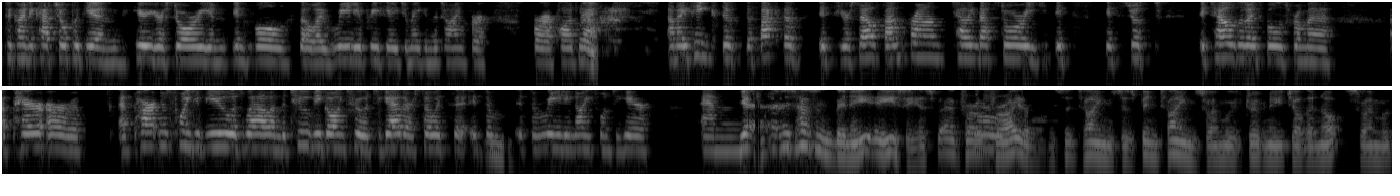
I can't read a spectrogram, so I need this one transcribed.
to kind of catch up with you and hear your story in, in full so i really appreciate you making the time for for our podcast and i think the, the fact that it's yourself and fran telling that story it's it's just it tells it, I suppose, from a a pair or a, partner's point of view as well, and the two of you going through it together. So it's a it's a mm. it's a really nice one to hear. Um, yeah, and it hasn't been e- easy uh, for no. for either of us. At times, there's been times when we've driven each other nuts, when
